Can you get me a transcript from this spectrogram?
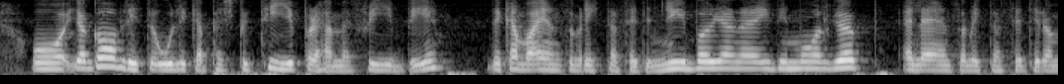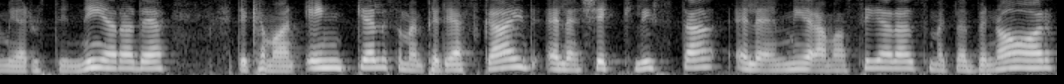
Och jag gav lite olika perspektiv på det här med freebie. Det kan vara en som riktar sig till nybörjarna i din målgrupp eller en som riktar sig till de mer rutinerade. Det kan vara en enkel som en pdf-guide eller en checklista eller en mer avancerad som ett webbinar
